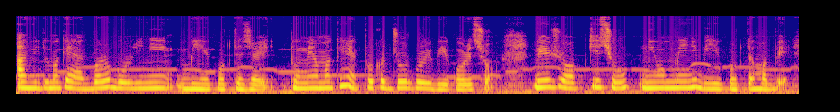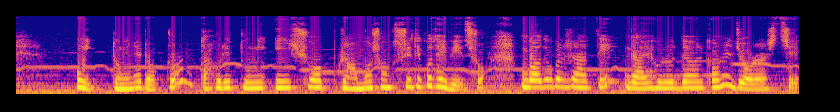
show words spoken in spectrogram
আমি তোমাকে একবারও বলিনি বিয়ে করতে চাই তুমি আমাকে এক প্রকার জোর করে বিয়ে করেছ। বিয়ে সব কিছু নিয়ম মেনে বিয়ে করতে হবে। ওই, তুমি না ডক্টর? তাহলে তুমি এই সব গ্রাম্য সংস্কৃতি কোথায় পেয়েছ? গতকাল রাতে গায়ে হলুদ দেওয়ার কারণে জ্বর আসছে।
